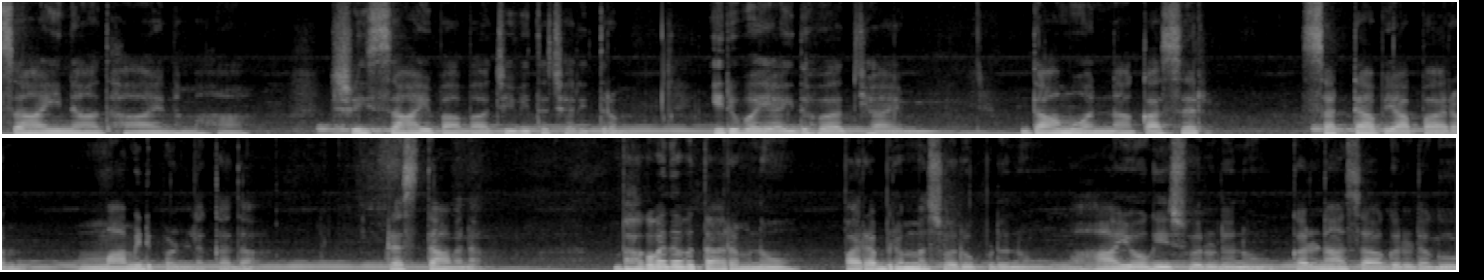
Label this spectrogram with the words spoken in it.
సాయినాథాయ నమ శ్రీ సాయిబాబా జీవిత చరిత్రం ఇరవై ఐదవ అధ్యాయం దాము అన్న కాసర్ సట్టా వ్యాపారం మామిడి పండ్ల కథ ప్రస్తావన భగవదవతారమును పరబ్రహ్మ స్వరూపుడును మహాయోగీశ్వరుడును కరుణాసాగరుడగు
